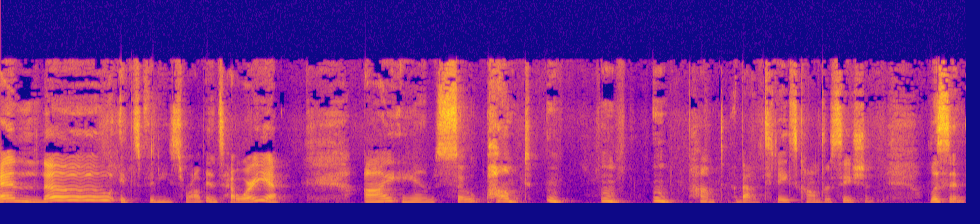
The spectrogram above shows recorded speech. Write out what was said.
Hello, it's Venice Robbins. How are you? I am so pumped, mm, mm, mm, pumped about today's conversation. Listen,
